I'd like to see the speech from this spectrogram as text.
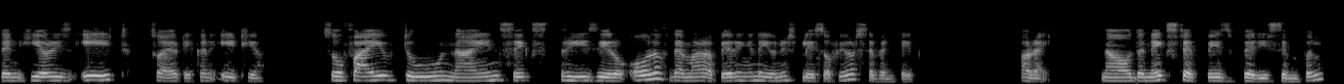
Then here is 8. So I have taken 8 here. So 5, 2, 9, 6, 3, 0. All of them are appearing in the unit place of your 7 table. Alright. Now the next step is very simple.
